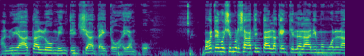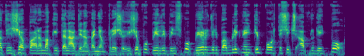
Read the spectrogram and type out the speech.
ano yata, low mintage yata ito. Ayan po. Bago tayo magsimula sa ating talakayan, kilalanin mo muna natin siya para makita natin ang kanyang presyo. Issue po Philippines po, Period Republic 1946 up to date po.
